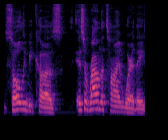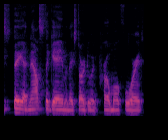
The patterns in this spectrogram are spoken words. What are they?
Solely because it's around the time where they they announced the game and they start doing promo for it.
